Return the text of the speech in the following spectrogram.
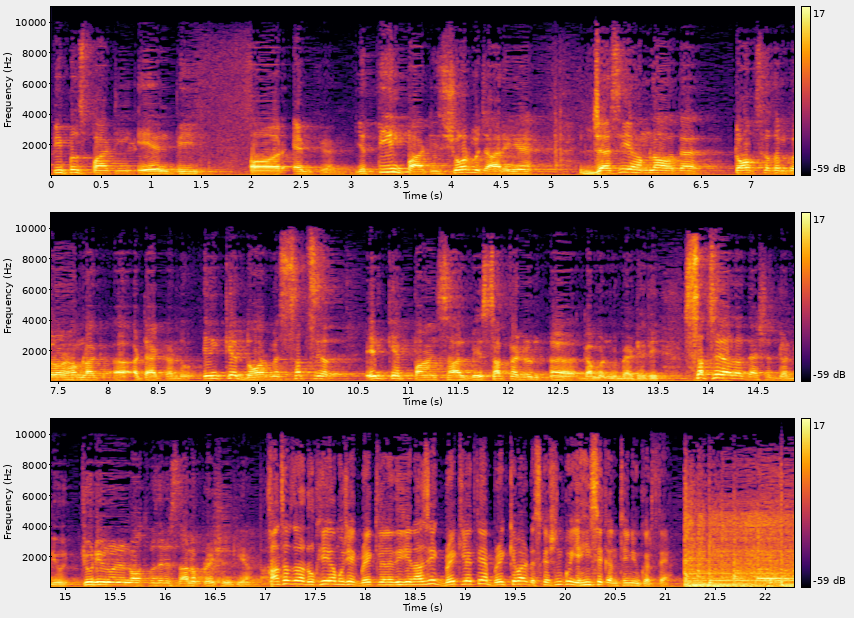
Peoples Party A N P اور ایم کیو ایم یہ تین پارٹیز شور مچا رہی ہیں. جیسے ہی حملہ ہوتا ہے ٹاکس ختم کرو اور حملہ اٹیک کر دو۔ ان کے دور میں سب سے ان کے پانچ سال میں سب فیڈرل گورنمنٹ میں بیٹھے تھی۔ سب سے زیادہ دہشت گردی ہوئی۔ کیوں نہیں انہوں نے نارتھ وزیرستان آپریشن کیا؟ خان صاحب، ذرا رکھیے گا، مجھے ایک بریک لینے دیجیے ناظرین، ایک بریک لیتے ہیں۔ بریک کے بعد ڈسکشن کو یہیں سے کنٹینیو کرتے ہیں۔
